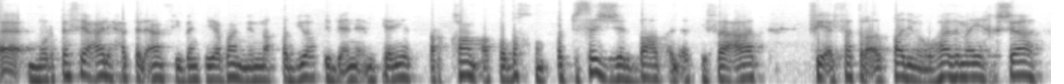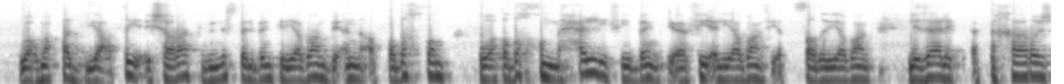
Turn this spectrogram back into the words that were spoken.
آه، مرتفعة لحتى الآن في بنك اليابان مما قد يعطي بأن إمكانية أرقام التضخم قد تسجل بعض الارتفاعات في الفترة القادمة وهذا ما يخشاه وما قد يعطي إشارات بالنسبة لبنك اليابان بأن التضخم هو تضخم محلي في بنك في اليابان في اقتصاد اليابان، لذلك التخارج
